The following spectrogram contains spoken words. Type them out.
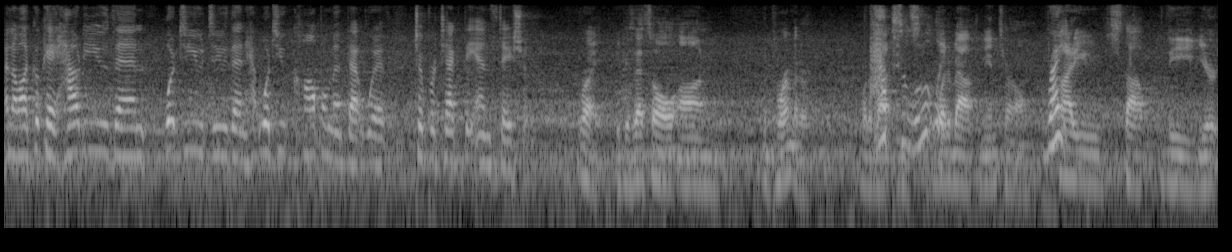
And I'm like, okay, how do you then, what do you do then, what do you complement that with to protect the end station? Right, because that's all on the perimeter. What about Absolutely. what about the internal? Right. How do you stop the your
